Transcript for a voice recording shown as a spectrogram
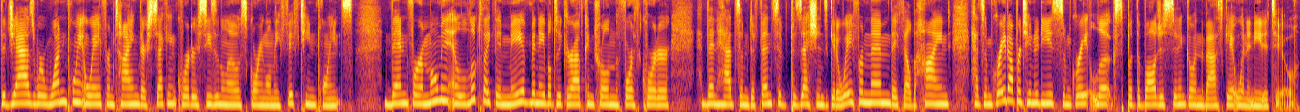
The Jazz were one point away from tying their second quarter season low, scoring only 15 points. Then, for a moment, it looked like they may have been able to grab control in the fourth quarter, then had some defensive possessions get away from them. They fell behind, had some great opportunities, some great looks, but the ball just didn't go in the basket when it needed to.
